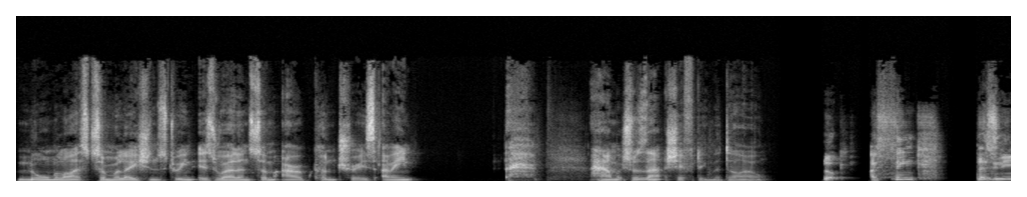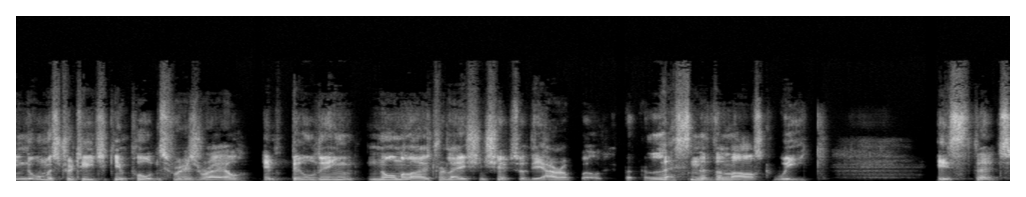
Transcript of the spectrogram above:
normalized some relations between Israel and some Arab countries. I mean, how much was that shifting the dial? Look, I think there's an enormous strategic importance for Israel in building normalized relationships with the Arab world. But the lesson of the last week is that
